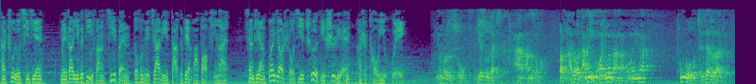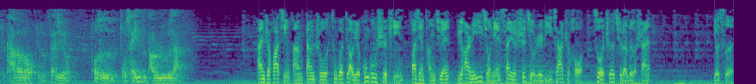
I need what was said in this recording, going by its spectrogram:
他出游期间，每到一个地方，基本都会给家里打个电话报平安。像这样关掉手机、彻底失联，还是头一回。因为他是说户籍所在是看他说，他说当地公安机关办了，公安机关通过侦查手段就就看到了，就是反击了。他是坐车子到了路上。攀枝花警方当初通过调阅公共视频，发现彭娟于二零一九年三月十九日离家之后，坐车去了乐山。由此，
